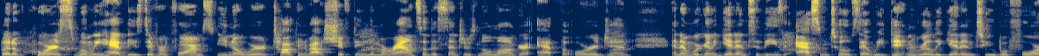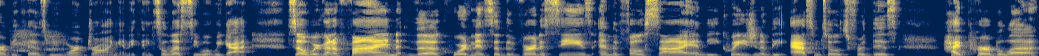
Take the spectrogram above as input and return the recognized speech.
But of course, when we have these different forms, you know, we're talking about shifting them around so the center is no longer at the origin. And then we're going to get into these asymptotes that we didn't really get into before because we weren't drawing anything. So let's see what we got. So we're going to find the coordinates of the vertices and the foci and the equation of the asymptotes for this hyperbola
